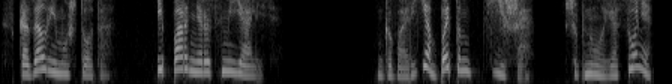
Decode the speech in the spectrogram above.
Сказал ему что-то, и парни рассмеялись. «Говори об этом тише!» — шепнула я Соне,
